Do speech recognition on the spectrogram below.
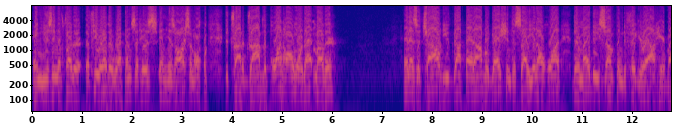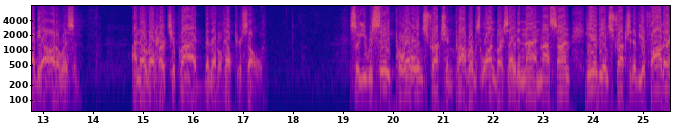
and using a, further, a few other weapons his, in his arsenal to try to drive the point home, or that mother. And as a child, you've got that obligation to say, you know what, there may be something to figure out here. Maybe I ought to listen. I know that hurts your pride, but that'll help your soul. So you receive parental instruction. Proverbs 1, verse 8 and 9. My son, hear the instruction of your father,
